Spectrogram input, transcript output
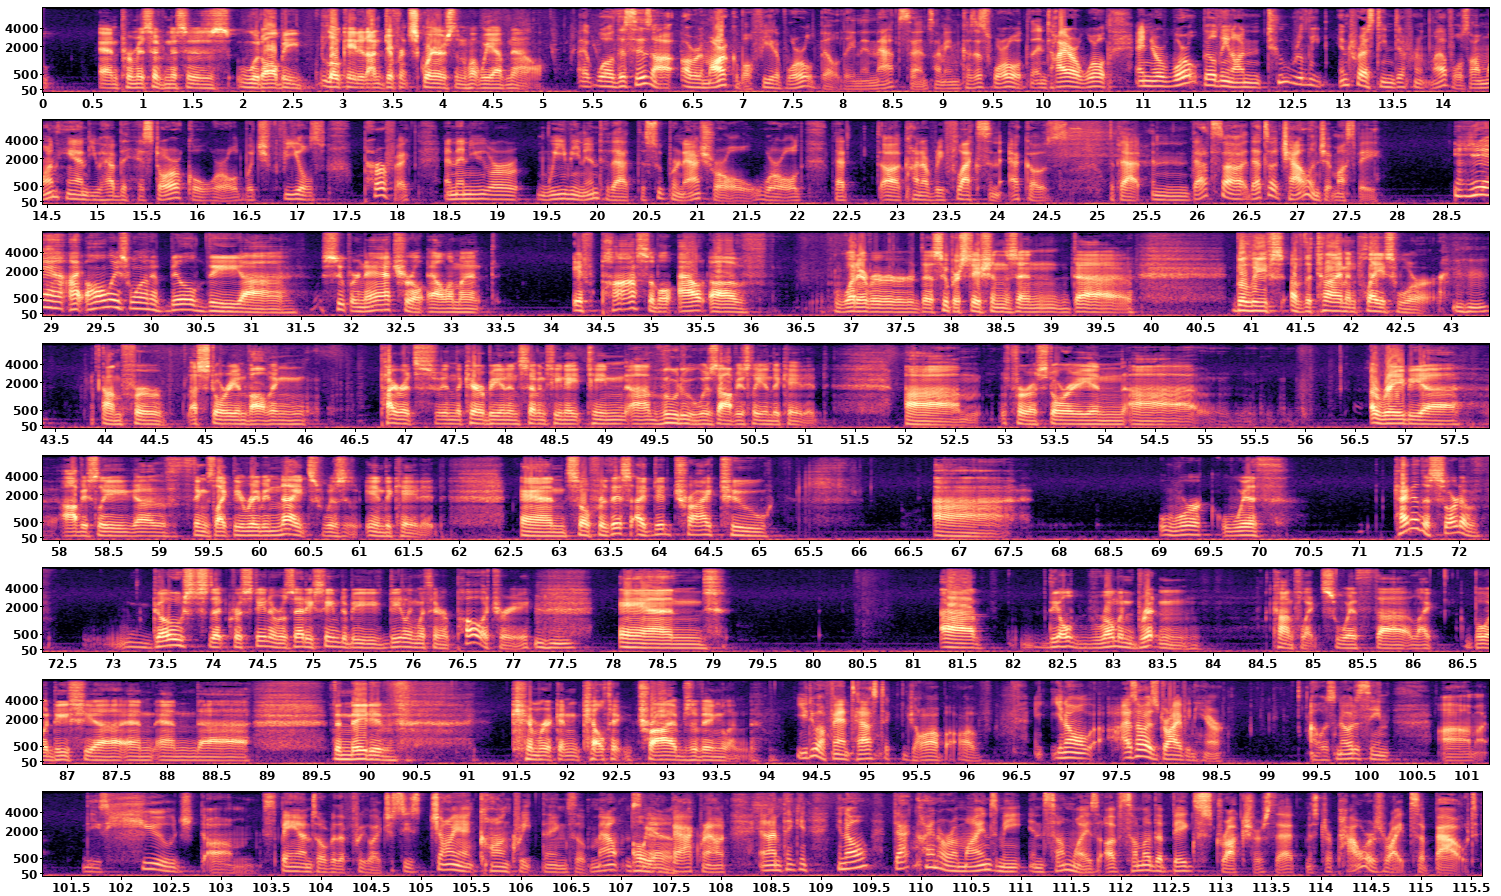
and permissivenesses would all be located on different squares than what we have now. Uh, well, this is a, a remarkable feat of world building in that sense. I mean, because this world, the entire world, and you're world building on two really interesting different levels. On one hand, you have the historical world, which feels perfect, and then you are weaving into that the supernatural world that uh, kind of reflects and echoes with that, and that's a, that's a challenge. It must be. Yeah, I always want to build the uh, supernatural element, if possible, out of whatever the superstitions and uh, beliefs of the time and place were. Um, for a story involving pirates in the Caribbean in 1718, uh, voodoo was obviously indicated. Um, for a story in uh, Arabia, obviously uh, things like the Arabian Nights was indicated. And so for this, I did try to uh, work with kind of the sort of ghosts that Christina Rossetti seemed to be dealing with in her poetry, and uh, the old Roman Britain conflicts with uh, like Boadicea and and uh, the native Cymric and Celtic tribes of England. You do a fantastic job of, you know, as I was driving here, I was noticing um, these huge um, spans over the freeway, just these giant concrete things, the mountains Oh, in yeah. the background. And I'm thinking, you know, that kind of reminds me in some ways of some of the big structures that Mr. Powers writes about.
